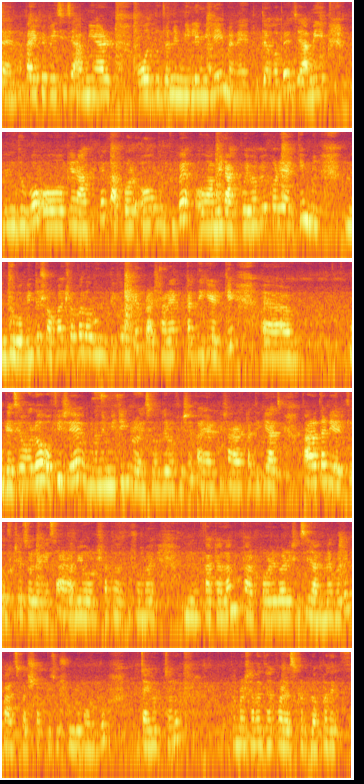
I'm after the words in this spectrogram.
যায় না। তাই ভেবেছি যে আমি আর ও দুজনে মিলে মিলেই মানে ধুতে হবে যে আমি ধুবো, ও ওকে রাখবে, তারপর ও ধুবে, ও আমি রাখব এভাবে করে আর কি ধুবো। কিন্তু সকাল সকাল ও ঘুম থেকে উঠে প্রায় সাড়ে একটার দিকে আর কি গেছে হলো অফিসে মানে মিটিং রয়েছে ওদের অফিসে, তাই আর কি সাড়ে আটটার দিকে আজ তাড়াতাড়ি আর কি অফিসে চলে গেছে। আর আমি ওর সাথে অল্প সময় কাটালাম। তারপর এবার এসেছি রান্নাঘরে, কাজ বাজ সব কিছু শুরু করব। তো যাই হোক, চলো, তোমরা সাথে থাকো আর আজকের ব্লগটা দেখতে।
